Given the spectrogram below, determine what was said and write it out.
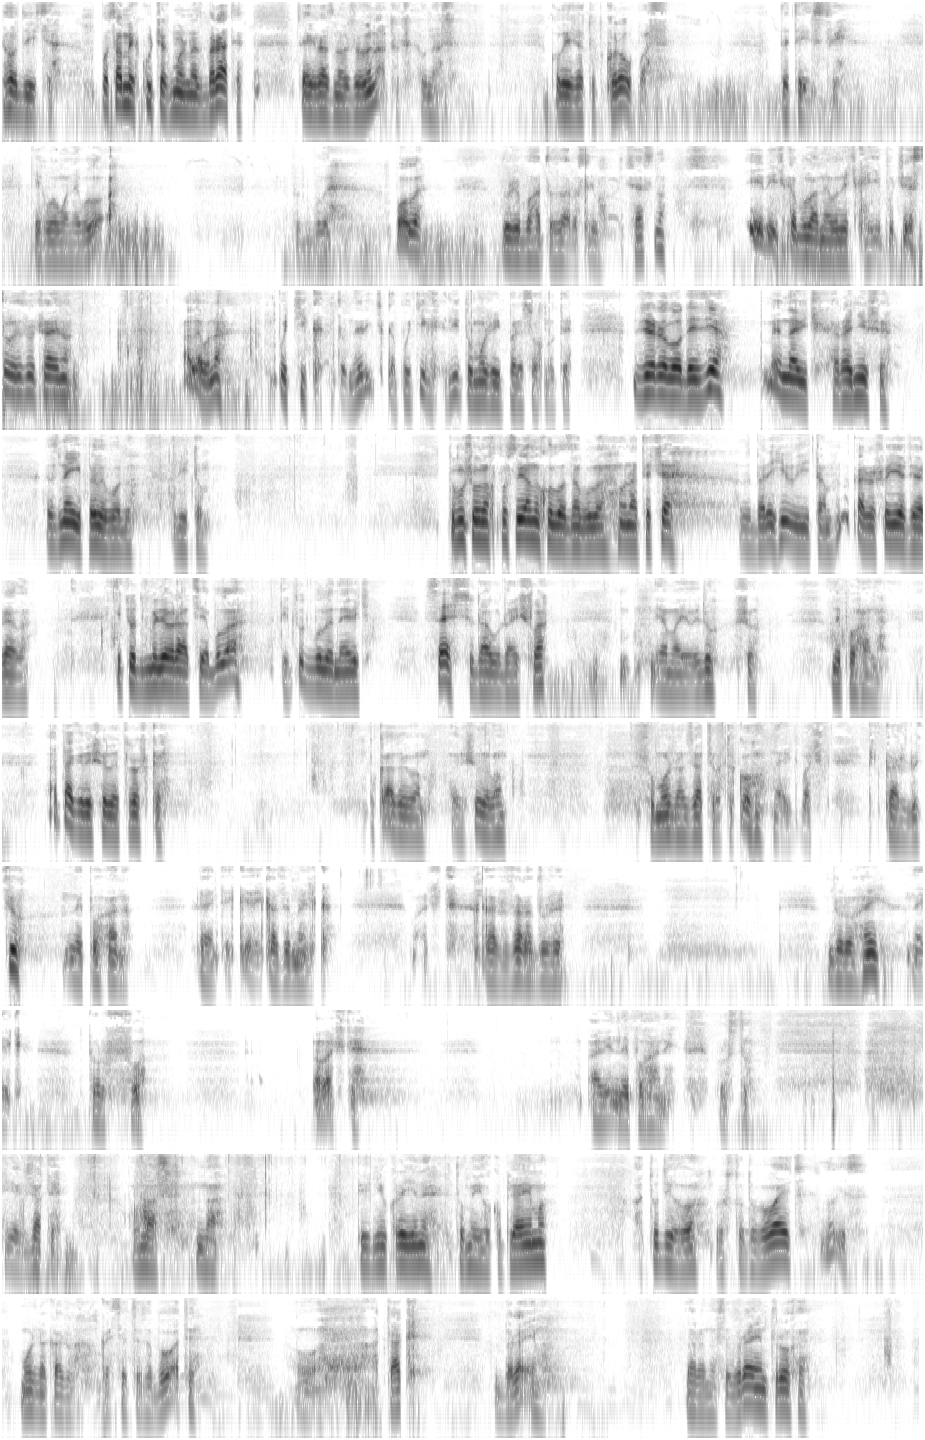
Його дивіться. По самих кучах можна збирати. Це якраз ножовина тут у нас. Колись я тут коров пас в дитинстві. Тих воно не було. Тут було поле, дуже багато зарослів, чесно. І річка була невеличка, її почистили, звичайно. Але вона потік, то не річка, потік, літо може і пересохнути. Джерело десь є. Ми навіть раніше з неї пили воду літом. Тому що вона постійно холодна була, вона тече з берегів і там, ну кажу, що є джерела. І тут меліорація була, і тут були навіть все сюди вода йшла. Я маю в виду, що непогано. А так вирішили трошки, показую вам, вирішили вам, що можна взяти отакого, навіть бачите, під кожну цю непогано. Гляньте, яка, земелька. Бачите, кажу, зараз дуже дорогий, навіть торфо. Бачите. А він непоганий. Просто як взяти у нас на півдні України, то ми його купляємо, а тут його просто добувають. Ну і можна кажу, касети забивати. О, а так збираємо. Зараз насобираємо трохи.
